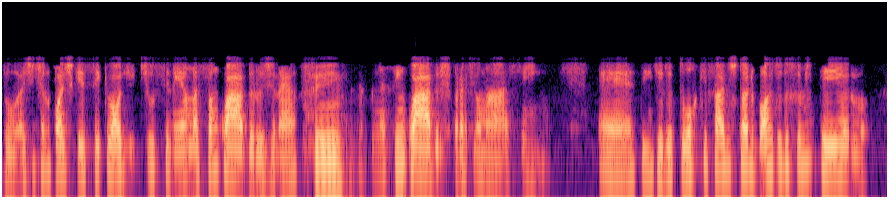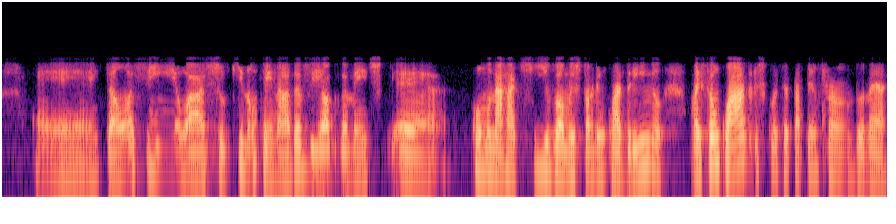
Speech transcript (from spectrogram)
do a gente não pode esquecer que o, que o cinema são quadros, né? Sim. Tem assim quadros para filmar, assim. É, tem diretor que faz storyboard do filme inteiro. É, então, assim, eu acho que não tem nada a ver, obviamente, é, como narrativa, uma história em quadrinho, mas são quadros que você está pensando, né?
